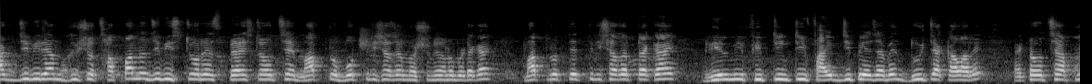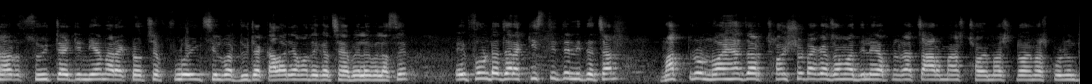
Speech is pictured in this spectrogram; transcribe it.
আট জিবি র্যাম দুশো ছাপ্পান্ন জিবি স্টোরেজ প্রাইসটা হচ্ছে মাত্র বত্রিশ হাজার নশো নিরানব্বই টাকায়, মাত্র তেত্রিশ হাজার টাকায় Realme fifteen T five G পেয়ে যাবেন দুইটা কালারে একটা হচ্ছে আপনার সুইট টাইটেনিয়াম আর একটা হচ্ছে ফ্লোয়িং সিলভার দুইটা কালারে আমাদের কাছে অ্যাভেলেবেল আছে। এই ফোনটা যারা কিস্তিতে নিতে চান মাত্র নয় হাজার ছয়শো টাকা জমা দিলে আপনারা চার মাস, ছয় মাস, নয় মাস পর্যন্ত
